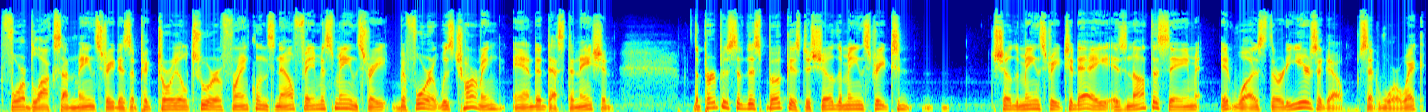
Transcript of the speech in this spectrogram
Four Blocks on Main Street is a pictorial tour of Franklin's now famous Main Street before it was charming and a destination. The purpose of this book is to show the Main Street to show the Main Street today is not the same it was 30 years ago, said Warwick.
